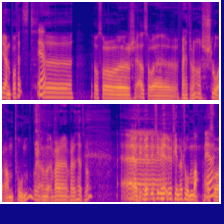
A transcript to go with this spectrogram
gjerne på fest. Ja. Eh, og så, ja, så Hva heter det? nå? Slår han tonen? Hva, hva er det det heter vi, vi, vi finner tonen, da. Og så,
